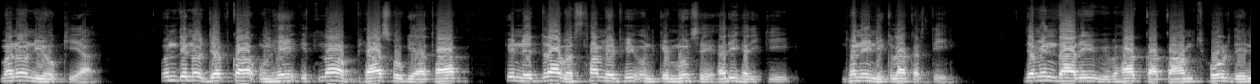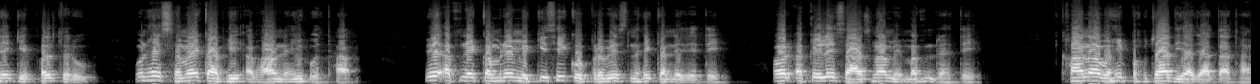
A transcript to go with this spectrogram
मनोनियोग किया। उन दिनों जप का उन्हें इतना अभ्यास हो गया था कि निद्रावस्था में भी उनके मुँह से हरी हरी की ध्वनि निकला करती। जमींदारी विभाग का काम छोड़ देने के फलस्वरूप उन्हें समय का भी अभाव नहीं होता। वे अपने कमरे में किसी को प्रवेश नहीं करने देते और अकेले साधना में मग्न रहते। खाना वहीं पहुँचा दिया जाता था।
